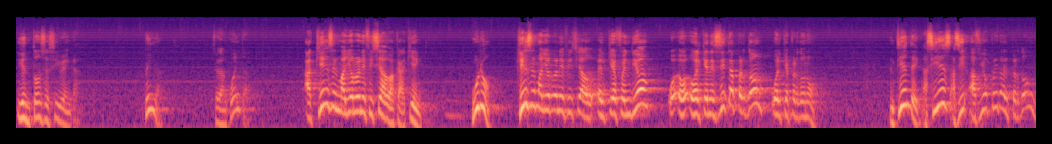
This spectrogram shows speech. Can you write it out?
Y entonces sí, venga. Venga. ¿Se dan cuenta? ¿A quién es el mayor beneficiado acá? ¿A quién? Uno. ¿Quién es el mayor beneficiado? ¿El que ofendió o, el que necesita perdón o el que perdonó? ¿Entienden? Así es, así, así opera el perdón.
